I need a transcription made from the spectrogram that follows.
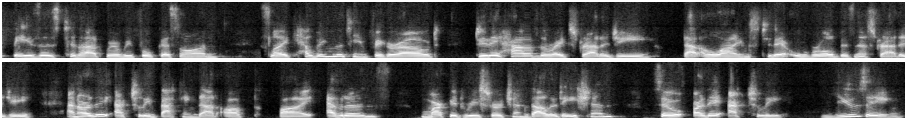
phases to that where we focus on it's like helping the team figure out do they have the right strategy that aligns to their overall business strategy? And are they actually backing that up by evidence, market research, and validation? So, are they actually using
